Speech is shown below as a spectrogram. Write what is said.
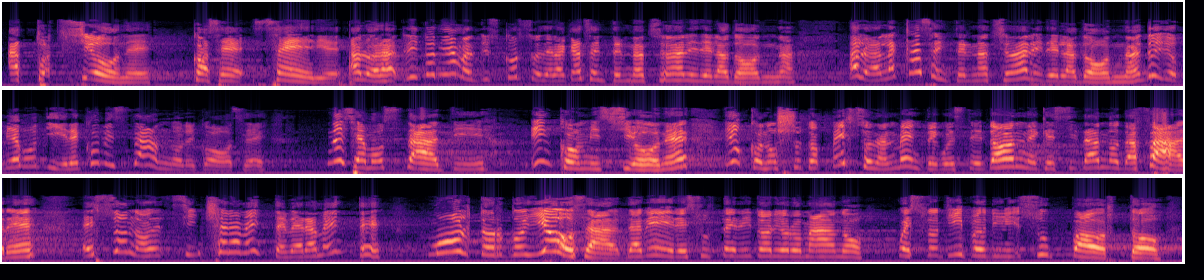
attuazione cose serie. Allora, ritorniamo al discorso della Casa internazionale della donna. Allora, la Casa internazionale della donna, noi dobbiamo dire come stanno le cose. Noi siamo stati in commissione, io ho conosciuto personalmente queste donne che si danno da fare e sono sinceramente veramente molto orgogliosa di avere sul territorio romano questo tipo di supporto.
